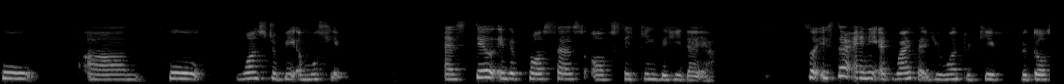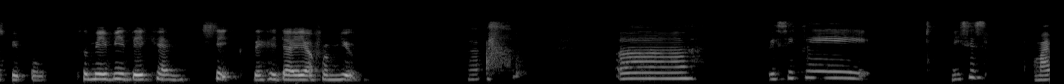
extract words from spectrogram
who um, who wants to be a muslim and still in the process of seeking the hidayah. So is there any advice that you want to give to those people? So maybe they can seek the hidayah from you. Uh basically this is my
